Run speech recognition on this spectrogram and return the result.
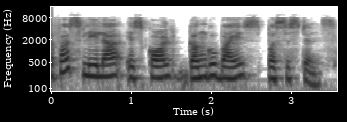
The first Leela is called Gangubai's Persistence.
